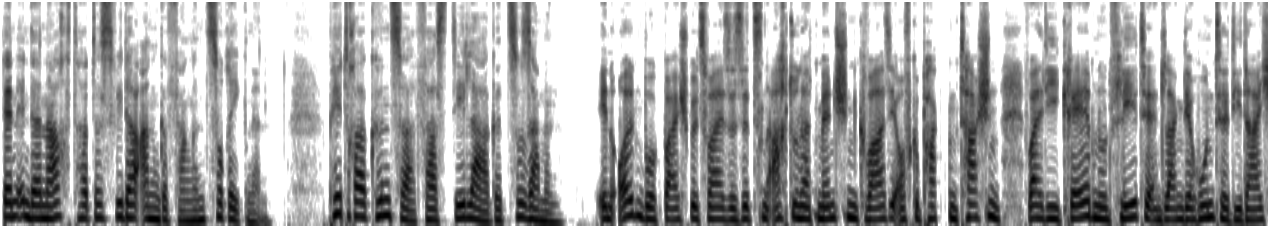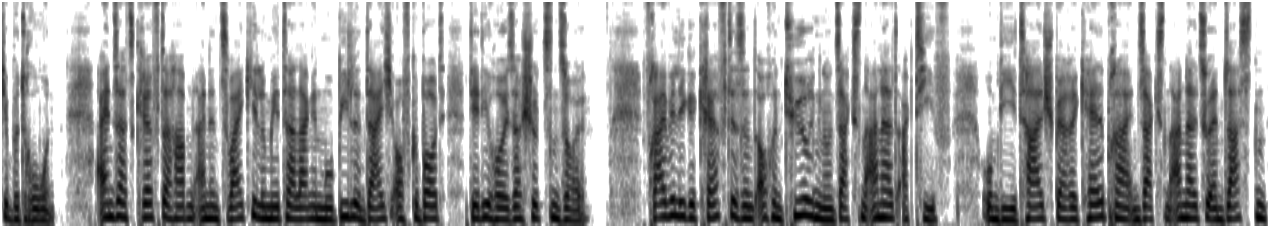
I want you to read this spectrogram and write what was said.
denn in der Nacht hat es wieder angefangen zu regnen. Petra Künzer fasst die Lage zusammen. In Oldenburg beispielsweise sitzen 800 Menschen quasi auf gepackten Taschen, weil die Gräben und Flete entlang der Hunte die Deiche bedrohen. Einsatzkräfte haben einen zwei Kilometer langen mobilen Deich aufgebaut, der die Häuser schützen soll. Freiwillige Kräfte sind auch in Thüringen und Sachsen-Anhalt aktiv, um die Talsperre Kelbra in Sachsen-Anhalt zu entlasten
